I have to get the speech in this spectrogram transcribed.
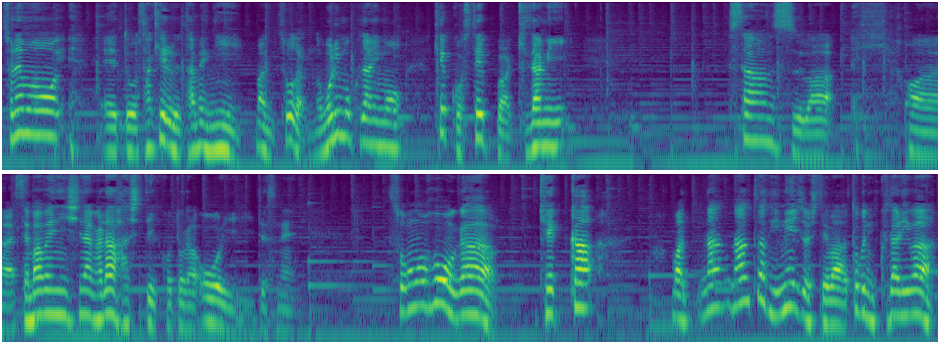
それも、えーと、避けるために、まあ、そうだ上りも下りも結構ステップは刻みスタンスは狭めにしながら走っていくことが多いですね。その方が結果まあ、なんとなくイメージとしては特に下りは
